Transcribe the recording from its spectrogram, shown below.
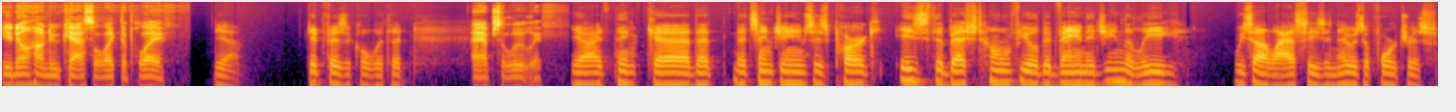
You know how Newcastle like to play. yeah, get physical with it. Absolutely. Yeah, I think uh, that that St James's Park is the best home field advantage in the league. We saw last season; it was a fortress.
